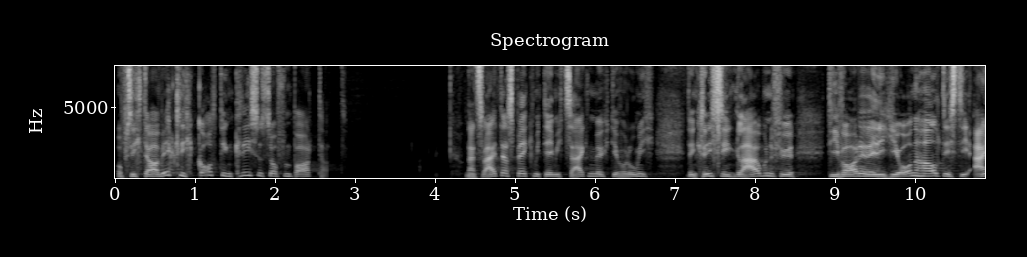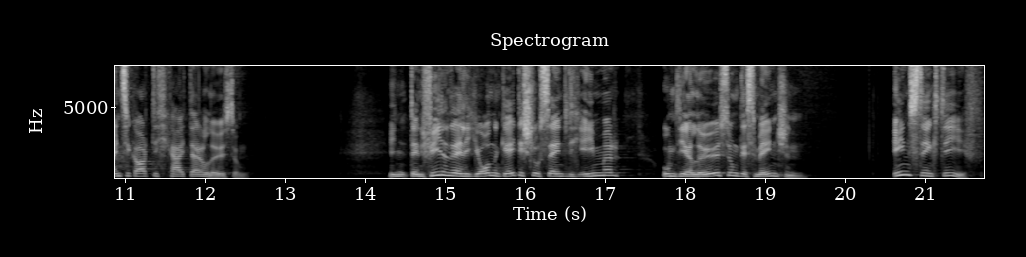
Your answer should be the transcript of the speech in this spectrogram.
Ob sich da wirklich Gott in Christus offenbart hat. Und ein zweiter Aspekt, mit dem ich zeigen möchte, warum ich den christlichen Glauben für die wahre Religion halte, ist die Einzigartigkeit der Erlösung. In den vielen Religionen geht es schlussendlich immer um die Erlösung des Menschen. Instinktiv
